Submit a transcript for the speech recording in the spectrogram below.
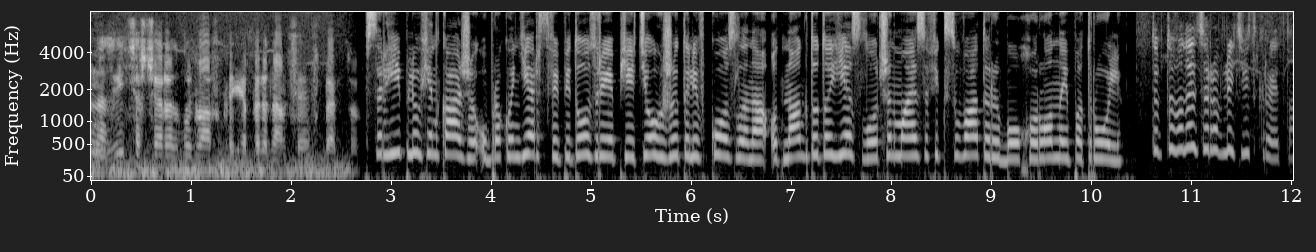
Назвіться ще раз, будь ласка, я передам це інспектору. Сергій Плюхін каже, у браконьєрстві підозрює п'ятьох жителів Козлина. Однак додає, злочин має зафіксувати рибоохоронний патруль. Тобто вони це роблять відкрито.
